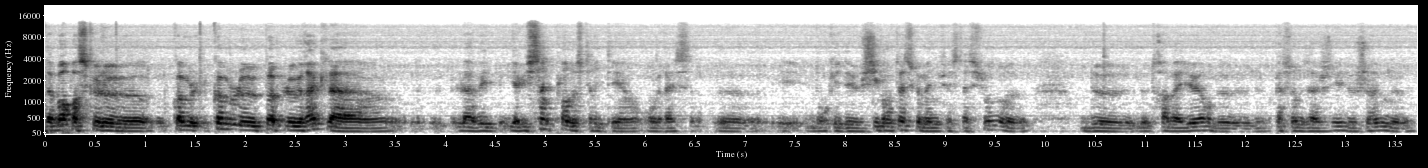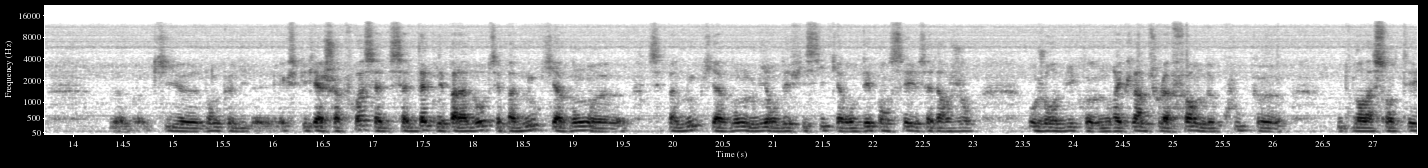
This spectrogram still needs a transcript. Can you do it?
D'abord parce que, comme, le peuple grec, il y a eu cinq plans d'austérité hein, en Grèce, euh, et donc a des gigantesques manifestations euh, de, travailleurs, de, personnes âgées, de jeunes, qui donc expliquaient à chaque fois cette, cette dette n'est pas la nôtre, c'est pas nous qui avons, c'est pas nous qui avons mis en déficit, qui avons dépensé cet argent aujourd'hui qu'on nous réclame sous la forme de coupes euh, dans la santé,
